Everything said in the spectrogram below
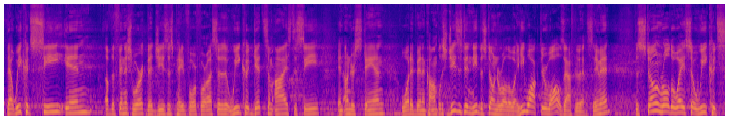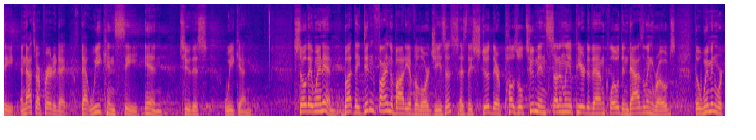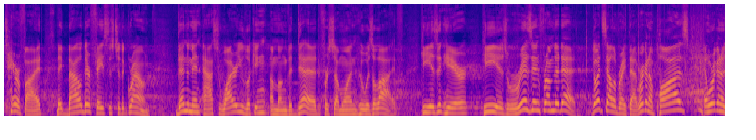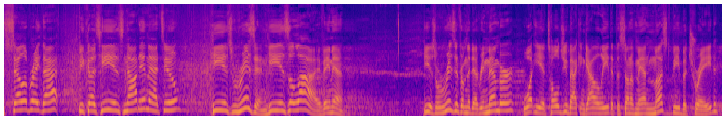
that we could see in of the finished work that Jesus paid for for us, so that we could get some eyes to see and understand what had been accomplished. Jesus didn't need the stone to roll away, he walked through walls after this. Amen? The stone rolled away so we could see. And that's our prayer today, that we can see into this weekend. So they went in, but they didn't find the body of the Lord Jesus. As they stood there puzzled, two men suddenly appeared to them, clothed in dazzling robes. The women were terrified. They bowed their faces to the ground. Then the men asked, Why are you looking among the dead for someone who was alive? He isn't here, he is risen from the dead. Go ahead and celebrate that. We're going to pause and we're going to celebrate that because he is not in that tomb. He is risen, he is alive. Amen. He is risen from the dead. Remember what he had told you back in Galilee that the Son of Man must be betrayed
